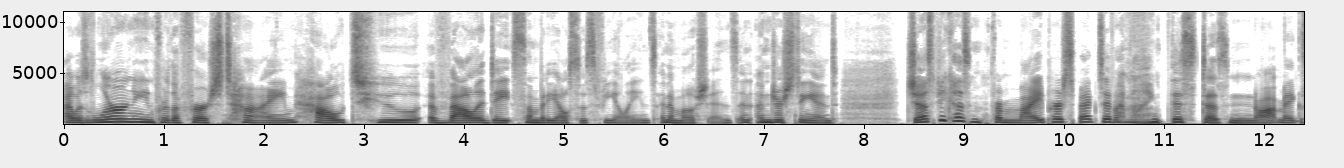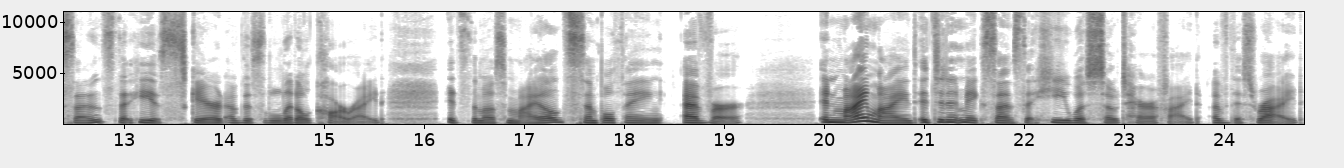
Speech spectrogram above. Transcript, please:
I was learning for the first time how to validate somebody else's feelings and emotions and understand just because from my perspective, I'm like, this does not make sense that he is scared of this little car ride. It's the most mild, simple thing ever. In my mind, it didn't make sense that he was so terrified of this ride.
